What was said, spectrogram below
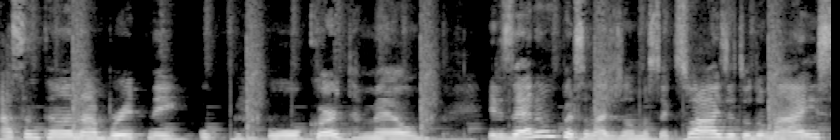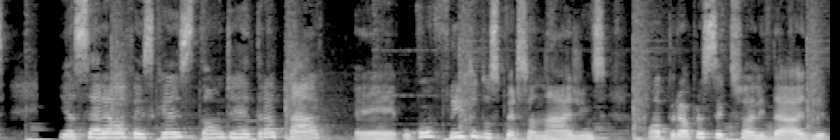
a Santana, a Britney, o, o Kurt Mel, eles eram personagens homossexuais e tudo mais. E a série ela fez questão de retratar é, o conflito dos personagens com a própria sexualidade.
